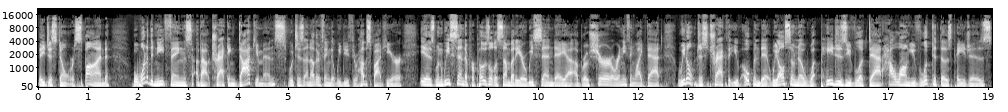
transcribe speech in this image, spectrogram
they just don't respond. Well, one of the neat things about tracking documents, which is another thing that we do through HubSpot here, is when we send a proposal to somebody or we send a, uh, a brochure or anything like that, we don't just track that you've opened it. We also know what pages you've looked at, how long you've looked at those pages,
